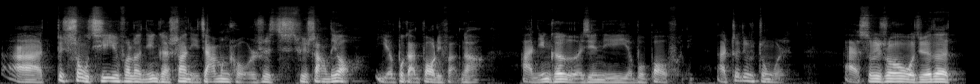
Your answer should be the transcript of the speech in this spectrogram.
啊，被受欺负了，宁可上你家门口是去上吊，也不敢暴力反抗啊，宁可恶心你，也不报复你啊，这就是中国人。哎，所以说我觉得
